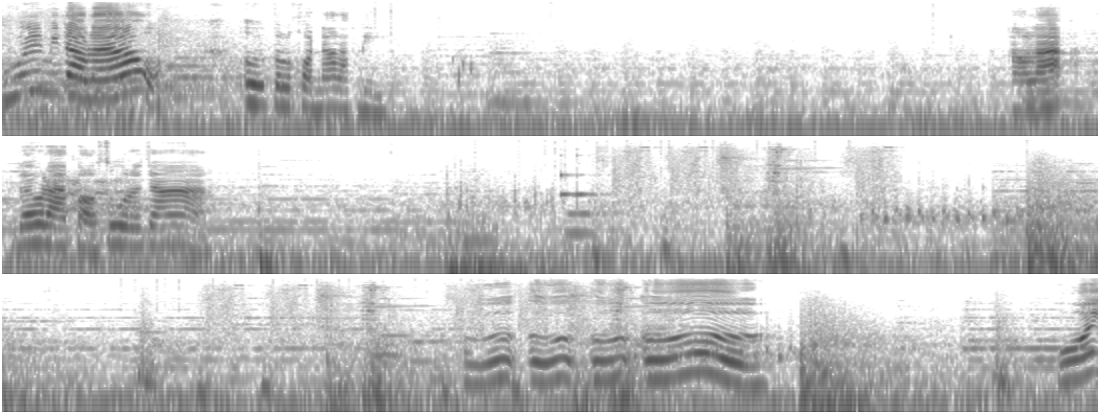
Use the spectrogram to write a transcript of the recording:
อุ้ยมีดาวแล้ว เออ ตัวละครน่ารักดี เอาละได้เวลาต่อสู้แล้วจ้า เออเออเออโอ้ย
